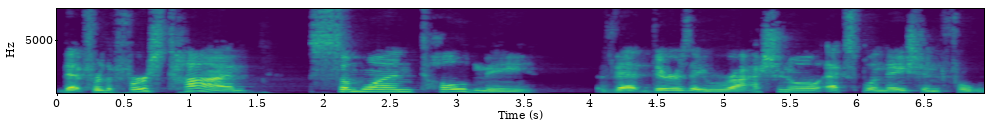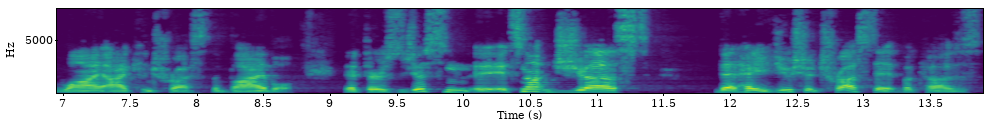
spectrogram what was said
that for the first time, someone told me that there is a rational explanation for why I can trust the Bible. That there's just, it's not just that, hey, you should trust it because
